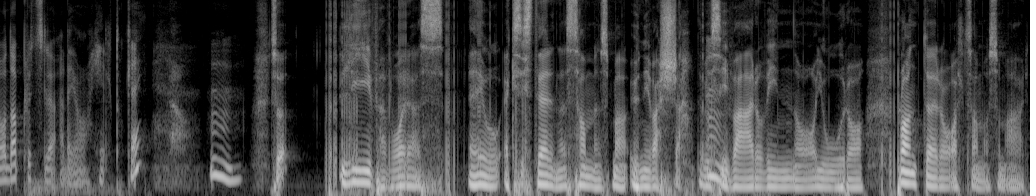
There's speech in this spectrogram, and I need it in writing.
og da plutselig er det jo helt OK. Mm. Så livet vårt er jo eksisterende sammen med universet. Dvs. Si Mm. vær og vind og jord og planter og alt sammen som er.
